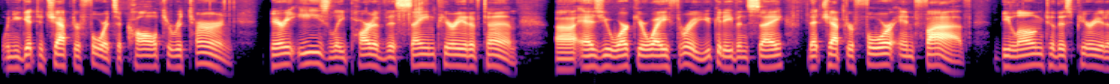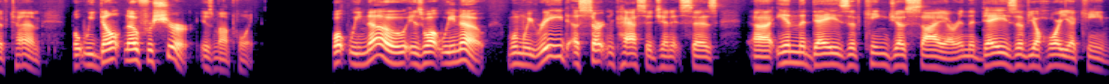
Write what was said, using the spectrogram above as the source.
When you get to chapter 4, it's a call to return, very easily part of this same period of time uh, as you work your way through. You could even say that chapter 4 and 5 belong to this period of time. But we don't know for sure, is my point. What we know is what we know. When we read a certain passage and it says, uh, in the days of King Josiah or in the days of Jehoiakim,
